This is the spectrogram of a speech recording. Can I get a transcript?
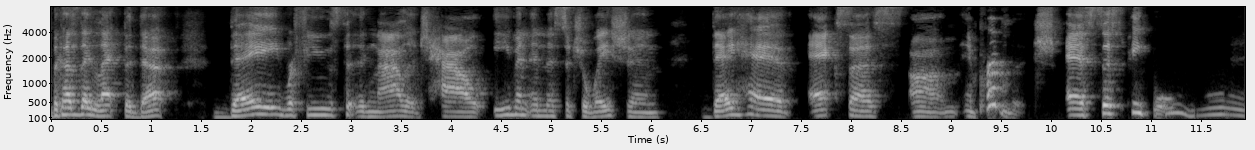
because they lack the depth, they refuse to acknowledge how even in this situation they have access um, and privilege as cis people. Mm-hmm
